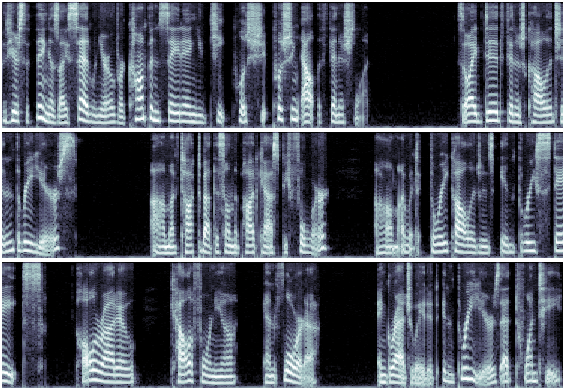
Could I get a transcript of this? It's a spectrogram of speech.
but here's the thing as I said, when you're overcompensating, you keep push, pushing out the finish line. So I did finish college in three years. Um, I've talked about this on the podcast before. Um, I went to three colleges in three states Colorado, California, and Florida, and graduated in three years at 20.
